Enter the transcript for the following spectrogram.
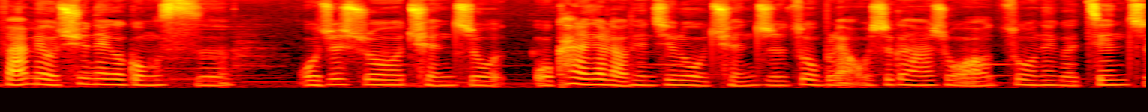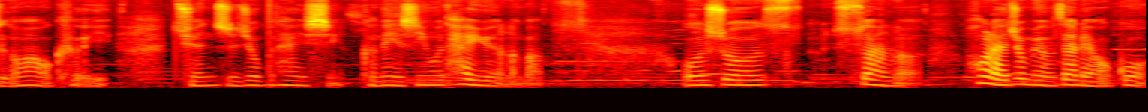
反正没有去那个公司，我就说全职。我我看了一下聊天记录，我全职做不了。我是跟他说我要做那个兼职的话，我可以，全职就不太行。可能也是因为太远了吧。我说算了，后来就没有再聊过。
